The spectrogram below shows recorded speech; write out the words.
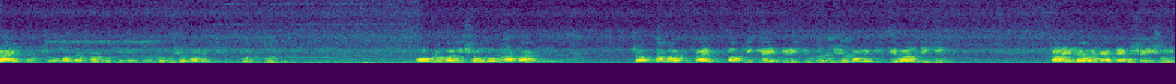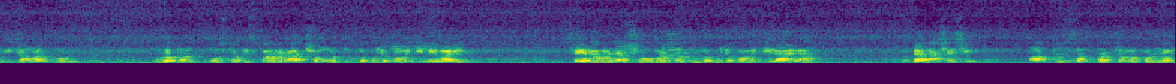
রায়পুর চৌমাথা, সর্বজনীন Durga Puja committee Budbud Agragami Sangha Bhata Jagatabad public library Durga Puja committee, Dewandighi, Karela Bazar, ব্যবসায়ী সমিতি, জামালপুর, পুরাতন পোস্ট অফিস পাড়া, রাজসংঘ দুর্গাপুজো কমিটি, মেমারি সেরা বাজার সৌহার্দ্য দুর্গাপুজো কমিটি, রায়না। বেলা শেষে আব্দুল সত্তার জনকল্যাণ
